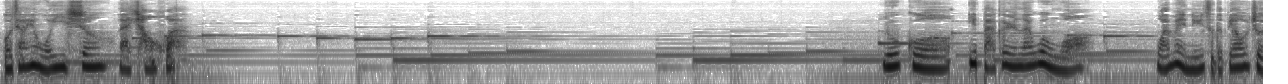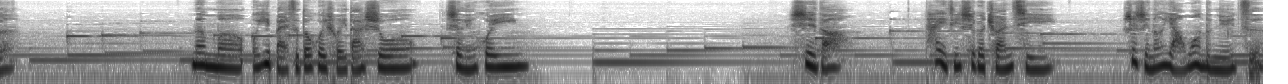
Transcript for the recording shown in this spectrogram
我将用我一生来偿还。如果一百个人来问我完美女子的标准，那么我一百次都会回答说是林徽因。是的，她已经是个传奇，是只能仰望的女子。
